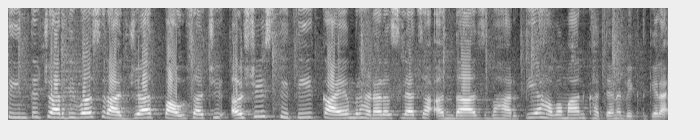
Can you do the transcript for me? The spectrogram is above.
तीन ते चार दिवस राज्यात पावसाची अशी स्थिती कायम राहणार असल्याचा अंदाज भारतीय हवामान खात्यानं व्यक्त केलाय.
